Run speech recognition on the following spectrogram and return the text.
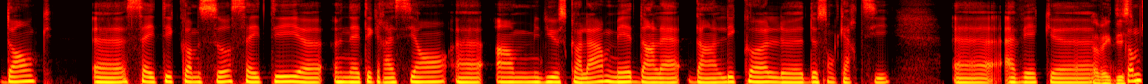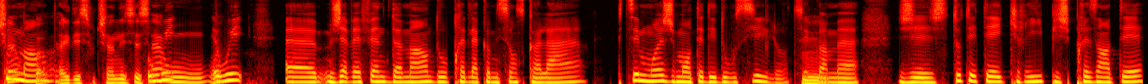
Donc, euh, ça a été comme ça. Ça a été euh, une intégration euh, en milieu scolaire, mais dans, la, dans l'école de son quartier. avec, avec des comme soutiens, tout le monde. Avec des soutiens nécessaires? Oui, oui. j'avais fait une demande auprès de la commission scolaire. Puis, tu sais, moi, je montais des dossiers, là. Tu sais, hmm. comme j'ai, tout était écrit, puis je présentais.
